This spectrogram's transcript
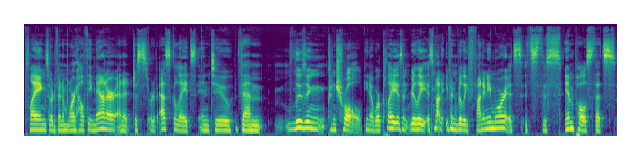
playing sort of in a more healthy manner and it just sort of escalates into them losing control. You know where play isn't really it's not even really fun anymore. It's it's this impulse that's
